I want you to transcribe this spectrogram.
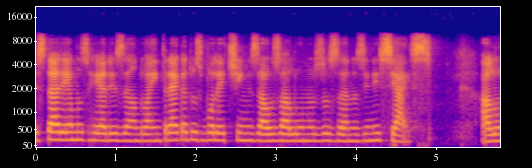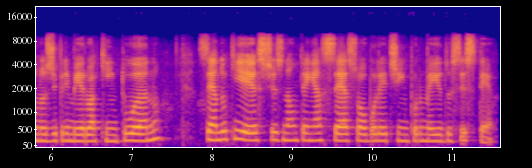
estaremos realizando a entrega dos boletins aos alunos dos anos iniciais alunos de primeiro a quinto ano, sendo que estes não têm acesso ao boletim por meio do sistema.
